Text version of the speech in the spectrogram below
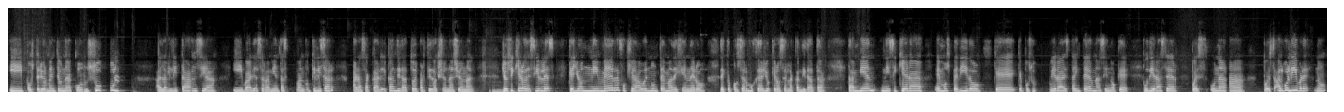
y posteriormente una consulta a la militancia y varias herramientas que van a utilizar para sacar el candidato del Partido Acción Nacional. Mm. Yo sí quiero decirles que yo ni me he refugiado en un tema de género, de que por ser mujer yo quiero ser la candidata. También ni siquiera hemos pedido que, que pues hubiera esta interna, sino que pudiera ser pues una pues algo libre, ¿no?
